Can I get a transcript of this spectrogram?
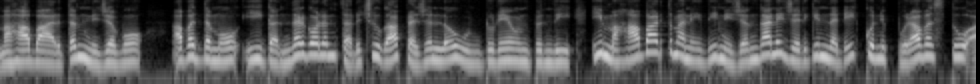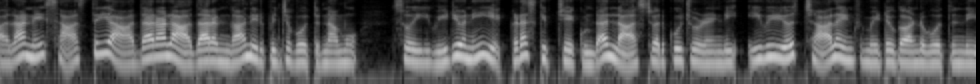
మహాభారతం నిజమో అబద్ధమో ఈ గందరగోళం తరచుగా ప్రజల్లో ఉంటూనే ఉంటుంది. ఈ మహాభారతం అనేది నిజంగానే జరిగిందని కొన్ని పురావస్తు అలానే శాస్త్రీయ ఆధారాల ఆధారంగా నిరూపించబోతున్నాము. సో ఈ వీడియోని ఎక్కడా స్కిప్ చేయకుండా లాస్ట్ వరకు చూడండి. ఈ వీడియో చాలా ఇన్ఫర్మేటివ్గా ఉండబోతుంది.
